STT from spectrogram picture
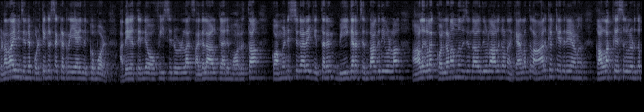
പിണറായി വിജയന്റെ പൊളിറ്റിക്കൽ സെക്രട്ടറിയായി നിൽക്കുമ്പോൾ അദ്ദേഹത്തിന്റെ ഓഫീസിലുള്ള സകല ആൾക്കാരും ഒരത്ത കമ്മ്യൂണിസ്റ്റുകാരേക്ക് ഇത്തരം ഭീകര ചിന്താഗതിയുള്ള ആളുകളെ കൊല്ലണമെന്ന് ചിന്താഗതിയുള്ള ആളുകളാണ്. കേരളത്തിൽ ആർക്കൊക്കെ എതിരെയാണ് കള്ളക്കേസുകൾ എടുത്ത്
